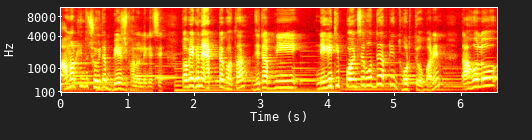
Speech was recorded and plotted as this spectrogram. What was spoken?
আমার কিন্তু ছবিটা বেশ ভালো লেগেছে। তবে এখানে একটা কথা, যেটা আপনি নেগেটিভ পয়েন্টসের মধ্যে আপনি ধরতেও পারেন, তা হলো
